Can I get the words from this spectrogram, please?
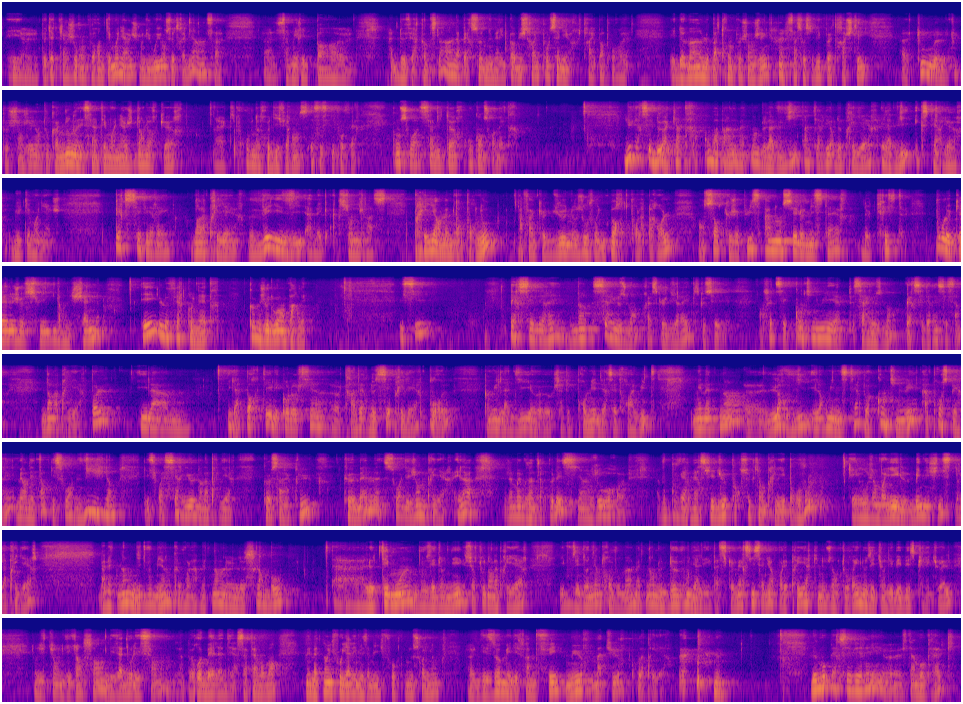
Et euh, peut-être qu'un jour on peut rendre témoignage. On dit oui, on sait très bien, hein, ça ça ne mérite pas euh, de faire comme cela. Hein. La personne ne mérite pas, mais je travaille pour le Seigneur. Je travaille pas pour. Euh, et demain, le patron peut changer, sa société peut être rachetée, tout, tout peut changer. En tout cas, nous, on a laissé un témoignage dans leur cœur qui prouve notre différence, et c'est ce qu'il faut faire, qu'on soit serviteur ou qu'on soit maître. Du verset 2 à 4, on va parler maintenant de la vie intérieure de prière et la vie extérieure du témoignage. Persévérer dans la prière, veillez-y avec action de grâce. Priez en même temps pour nous, afin que Dieu nous ouvre une porte pour la parole, en sorte que je puisse annoncer le mystère de Christ pour lequel je suis dans les chaînes, et le faire connaître comme je dois en parler. Ici, persévérer dans, sérieusement, presque je dirais, parce que c'est en fait c'est continuer sérieusement, persévérer, c'est ça, dans la prière. Paul, il a il a porté les Colossiens euh, au travers de ses prières pour eux, comme il l'a dit euh, au chapitre 1er, verset 3 à 8. Mais maintenant, euh, leur vie et leur ministère doivent continuer à prospérer, mais en étant qu'ils soient vigilants, qu'ils soient sérieux dans la prière, que ça inclut qu'eux-mêmes soient des gens de prière. Et là, j'aimerais vous interpeller si un jour vous pouvez remercier Dieu pour ceux qui ont prié pour vous et vous envoyez le bénéfice de la prière. Bah maintenant, dites-vous bien que voilà, maintenant le flambeau euh, le témoin vous est donné, surtout dans la prière, il vous est donné entre vos mains. Maintenant, nous devons y aller. Parce que merci Seigneur pour les prières qui nous ont entourés. Nous étions des bébés spirituels. Nous étions des enfants, des adolescents, un peu rebelles à, certains moments. Mais maintenant, il faut y aller, mes amis. Il faut que nous soyons euh, des hommes et des femmes faits, mûrs, matures pour la prière. Le mot persévérer, euh, c'est un mot grec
